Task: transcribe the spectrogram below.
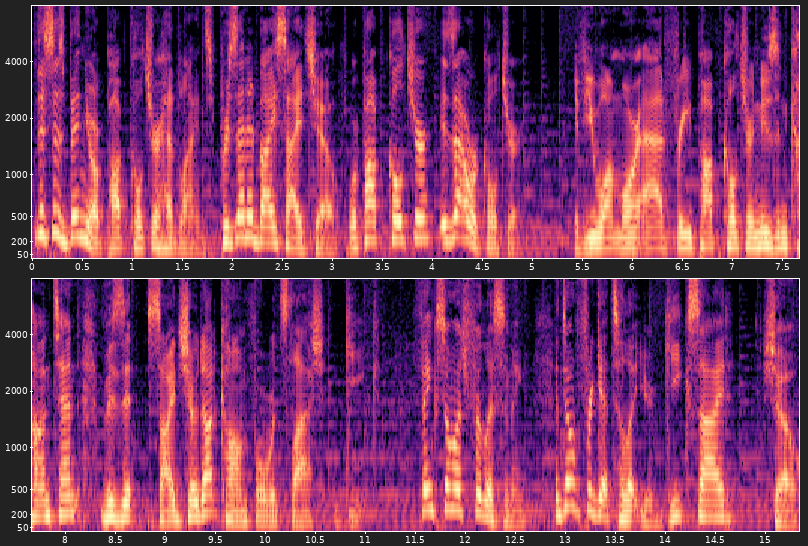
This has been your Pop Culture Headlines, presented by Sideshow, where pop culture is our culture. If you want more ad free pop culture news and content, visit sideshow.com forward slash geek. Thanks so much for listening, and don't forget to let your geek side show.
